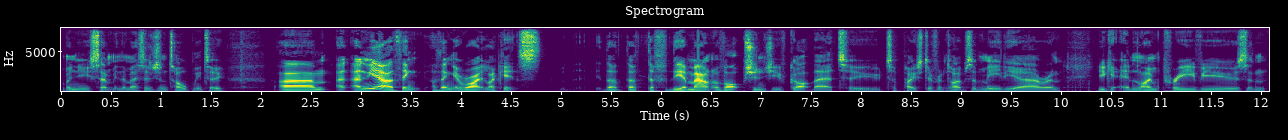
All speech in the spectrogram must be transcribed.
when you sent me the message and told me to. Um, and, and, yeah, I think I think you're right. Like it's the, the, the the amount of options you've got there to to post different types of media, and you get inline previews, and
